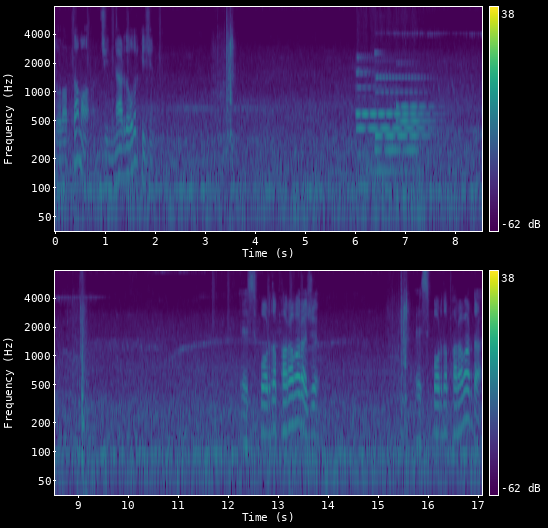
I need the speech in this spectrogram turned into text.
Dolapta ama cin nerede olur ki cin? Espor'da para var acı. Espor'da para var da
